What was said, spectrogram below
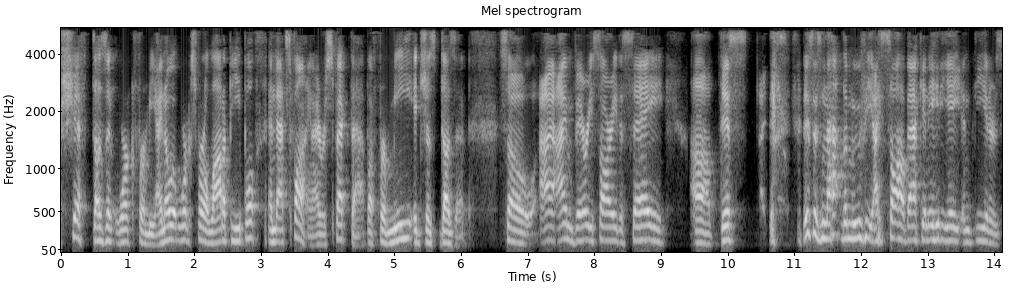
shift doesn't work for me. I know it works for a lot of people, and that's fine. I respect that. But for me, it just doesn't. So I, I'm very sorry to say uh, this this is not the movie I saw back in 88 in theaters.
